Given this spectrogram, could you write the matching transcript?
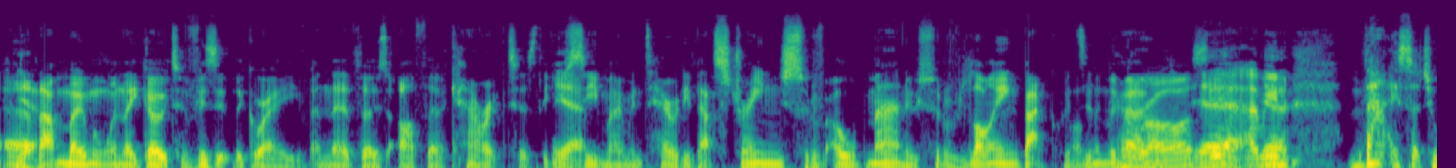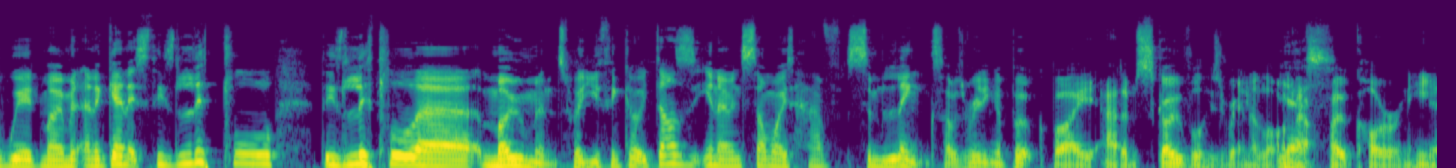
Uh. That moment when they go to visit the grave and there are those other characters that you see momentarily, that strange sort of old man who's sort of lying backwards On in the the, grass. Yeah, I mean, that is such a weird moment. And again, it's these little, these little uh, moments where you think, oh, it does, you know, in some ways have some links. I was reading a book by Adam Scovell who's written a lot about folk horror, and he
